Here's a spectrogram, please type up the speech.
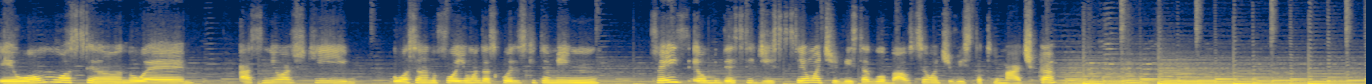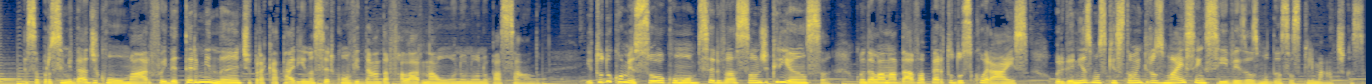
Eu amo o oceano, é assim, eu acho que o oceano foi uma das coisas que também fez eu me decidir ser uma ativista global, ser uma ativista climática. Essa proximidade com o mar foi determinante para Catarina ser convidada a falar na ONU no ano passado. E tudo começou com uma observação de criança, quando ela nadava perto dos corais, organismos que estão entre os mais sensíveis às mudanças climáticas.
